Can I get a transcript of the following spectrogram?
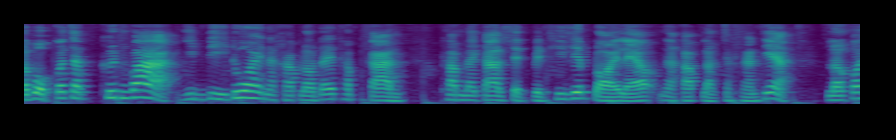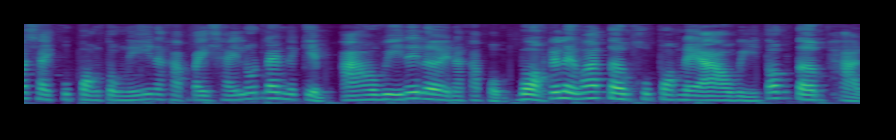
ระบบก็จะขึ้นว่ายินดีด้วยนะครับเราได้ทำการทำรายการเสร็จเป็นที่เรียบร้อยแล้วนะครับหลังจากนั้นเนี่ย เราก็ใช้คูปองตรงนี้นะครับ ไปใช้ลดแล่นในเกม RV ได้เลยนะครับผมบอกได้เลยว่าเติมคูปองใน RV ต้องเติมผ่าน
